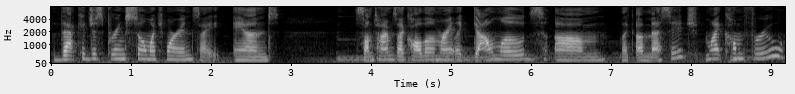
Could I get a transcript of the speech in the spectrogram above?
that could just bring so much more insight. And sometimes I call them right like downloads, um, like a message might come through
